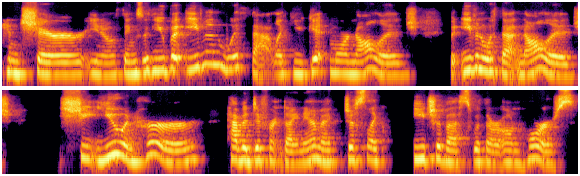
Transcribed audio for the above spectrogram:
can share, you know, things with you. But even with that, like you get more knowledge, but even with that knowledge, she, you and her have a different dynamic, just like each of us with our own horse.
